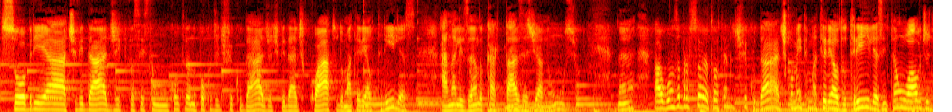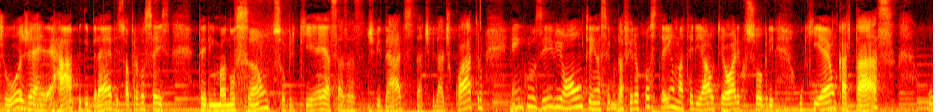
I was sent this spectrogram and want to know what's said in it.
Sobre a atividade que vocês estão encontrando um pouco de dificuldade, atividade 4 do material Trilhas, analisando cartazes de anúncio, né? Alguns, professor, eu estou tendo dificuldade, comenta o material do Trilhas, então o áudio de hoje é, é rápido e breve, só para vocês terem uma noção sobre o que é essas atividades, da atividade 4. inclusive, ontem, na segunda-feira, eu postei um material teórico sobre o que é um cartaz, o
